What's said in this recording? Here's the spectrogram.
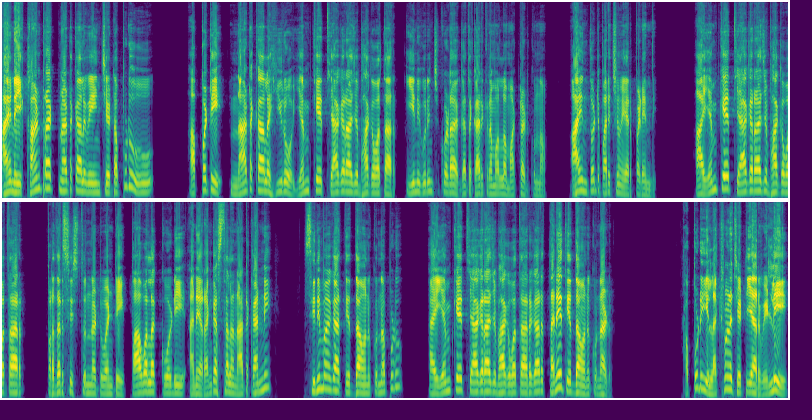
ఆయన ఈ కాంట్రాక్ట్ నాటకాలు వేయించేటప్పుడు అప్పటి నాటకాల హీరో ఎంకే త్యాగరాజ భాగవతార్ ఈయన గురించి కూడా గత కార్యక్రమంలో మాట్లాడుకున్నాం ఆయనతోటి పరిచయం ఏర్పడింది. ఆ ఎంకే త్యాగరాజ భాగవతార్ ప్రదర్శిస్తున్నటువంటి పావలక్కోడి అనే రంగస్థల నాటకాన్ని సినిమాగా తీద్దామనుకున్నప్పుడు ఆ ఎంకే త్యాగరాజ భాగవతారు గారు తనే తీద్దామనుకున్నాడు. అప్పుడు ఈ లక్ష్మణ చెట్టియార్ వెళ్ళి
